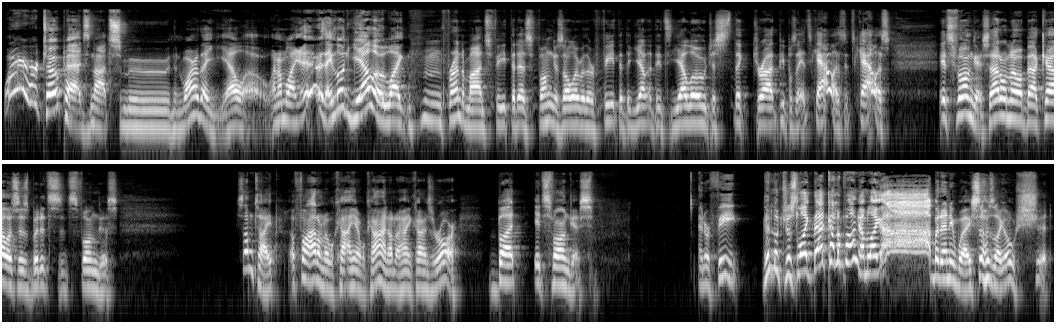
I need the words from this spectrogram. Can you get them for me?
why are her toe pads not smooth and why are they yellow? And I'm like, ew, they look yellow like hmm, friend of mine's feet that has fungus all over their feet that the yellow it's yellow, just thick, dry. People say it's callus, it's callus. It's fungus. I don't know about calluses, but it's it's fungus. Some type of I don't know what kind, you know, what kind. I don't know how many kinds there are, but it's fungus. And her feet, it looked just like that kind of fungus. I'm like, ah! But anyway, so I was like, oh shit.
